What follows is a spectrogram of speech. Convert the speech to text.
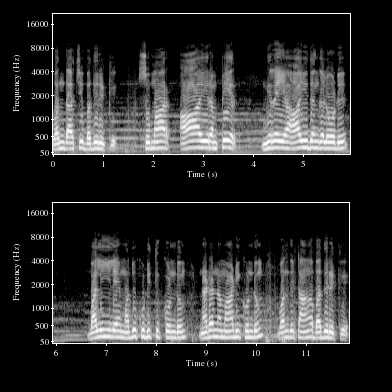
வந்தாச்சு பதிருக்கு. சுமார் ஆயிரம் பேர் நிறைய ஆயுதங்களோடு வழியிலே மது குடித்து கொண்டும் நடனமாடிக்கொண்டும் வந்துட்டாங்க பதிருக்கு.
